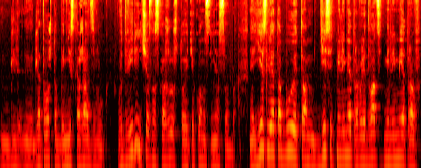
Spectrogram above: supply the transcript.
для того, чтобы не искажать звук. В двери, честно скажу, что эти конусы не особо. Если это будет там 10 мм или мм миллиметров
